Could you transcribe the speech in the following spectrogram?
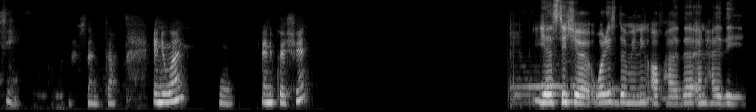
she Santa. Anyone? Any question? Yes, teacher. What is the meaning of hada and hadi?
